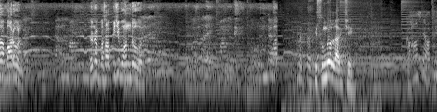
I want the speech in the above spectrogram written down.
সব বারণ। সব কিছু বন্ধ ওর। কি সুন্দর লাগছে। কাহা সে আতে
